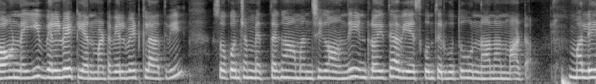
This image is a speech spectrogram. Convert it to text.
బాగున్నాయి. వెల్వేటి అనమాట వెల్వేట్ క్లాత్వి. సో కొంచెం మెత్తగా మంచిగా ఉంది. ఇంట్లో అయితే అవి వేసుకొని తిరుగుతూ ఉన్నాను అనమాట మళ్ళీ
